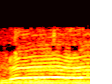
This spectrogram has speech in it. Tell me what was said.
Let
